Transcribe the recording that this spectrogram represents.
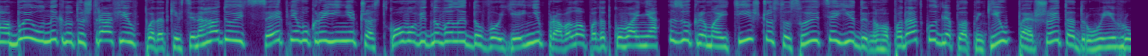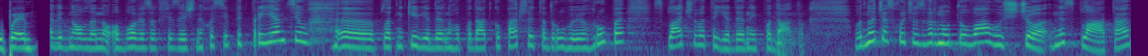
Аби уникнути штрафів, податківці нагадують, з серпня в Україні частково відновили довоєнні правила оподаткування, зокрема й ті, що стосуються єдиного податку для платників першої та другої групи. Відновлено обов'язок фізичних осіб підприємців, е, платників єдиного податку першої та другої групи сплачувати єдиний податок. Водночас хочу звернути увагу, що несплата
